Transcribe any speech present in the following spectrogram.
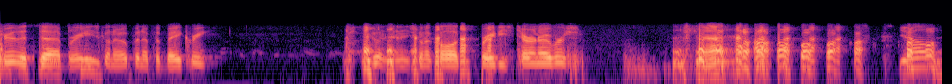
true that uh, Brady's going to open up a bakery? and he's going to call it Brady's Turnovers? you know,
